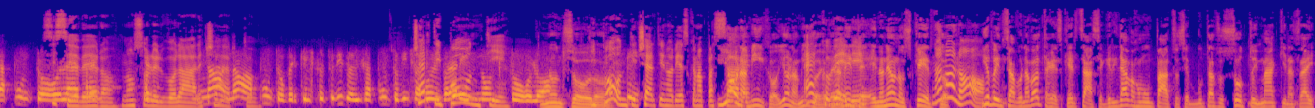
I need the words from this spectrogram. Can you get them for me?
appunto Sì, sì, la- è vero, non solo il volare, no, certo. No, appunto perché il sottotitolo dice appunto vince Certi ponti. non solo. Non solo. I ponti Sì. certi non riescono a Io passare. ho un amico, io ho un amico Ecco, veramente, vedi? e non è uno scherzo. No, no, no. Io pensavo una volta che scherzasse, gridava come un pazzo, si è buttato sotto in macchina, sai,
